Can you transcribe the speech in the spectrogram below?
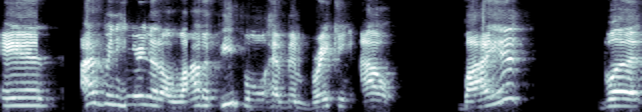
and I've been hearing that a lot of people have been breaking out by it, but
